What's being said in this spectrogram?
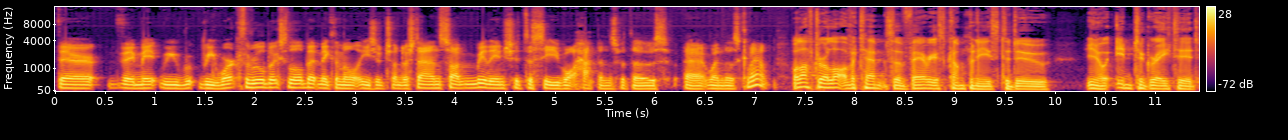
they're they may re- rework the rulebooks a little bit, make them a little easier to understand. So I'm really interested to see what happens with those uh, when those come out. Well, after a lot of attempts of various companies to do you know integrated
